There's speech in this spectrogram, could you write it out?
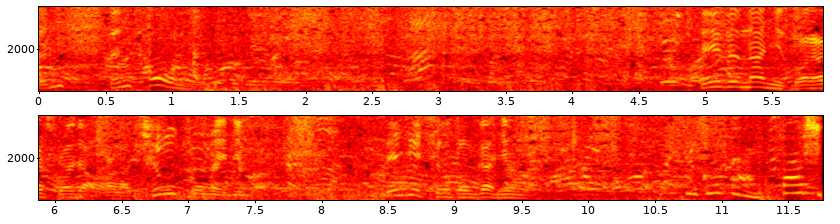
真真臭了。真是，那你昨天说讲话了，轻松没地方，真就轻松干净了。四锅饭八十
